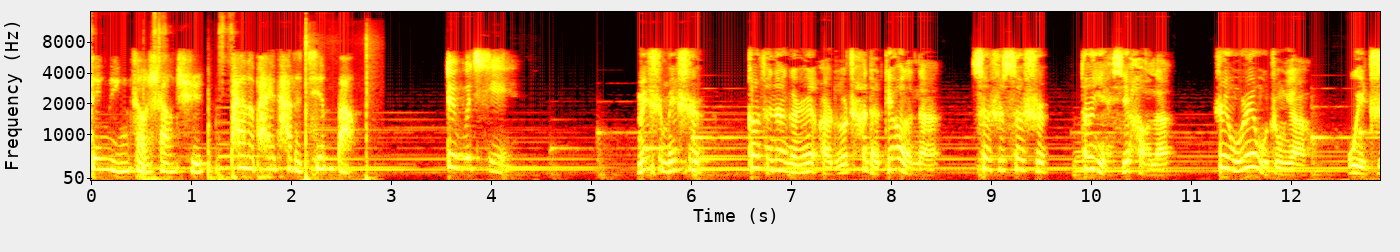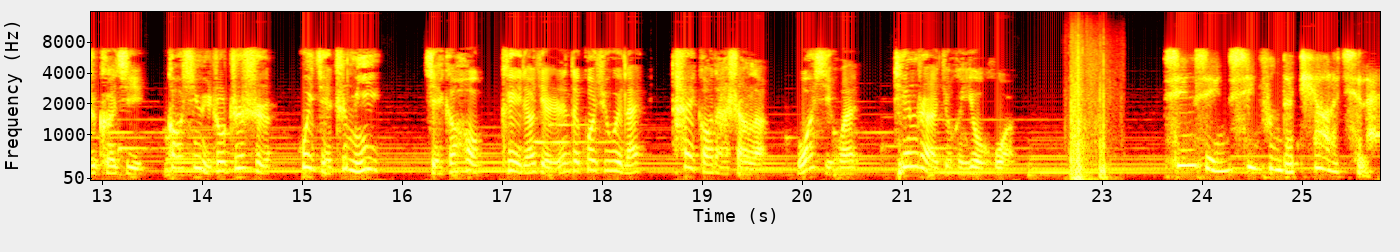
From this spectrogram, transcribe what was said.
丁玲走上去拍了拍他的肩膀：“对不起。”“没事没事，刚才那个人耳朵差点掉了呢。测试测试，当演习好了。任务任务重要，未知科技、高新宇宙知识、未解之谜，解开后可以了解人的过去未来，太高大上了，我喜欢，听着就很诱惑。”星星兴奋地跳了起来。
